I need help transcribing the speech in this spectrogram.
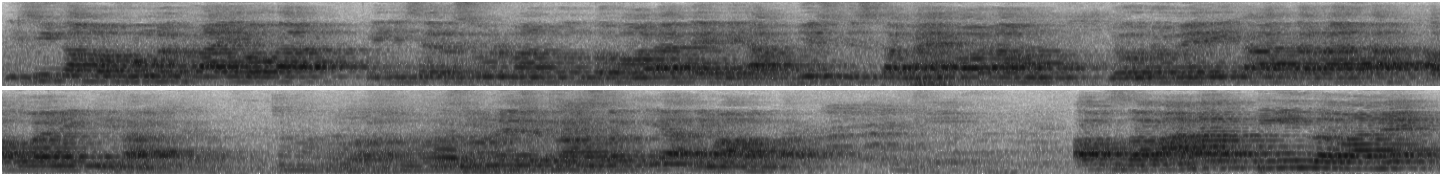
اسی کا مفہوم اپلائی ہوگا کہ جسے رسول من تو مولا کہہ کہ اب جس جس کا میں مولا ہوں، جو جو میری اطاعت کر رہا تھا، اب والی کی اطاعت کر رہا تھا۔ رسول نے سے ٹرانسفر کیا، امام کا۔ اب زمانہ، تین زمانے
